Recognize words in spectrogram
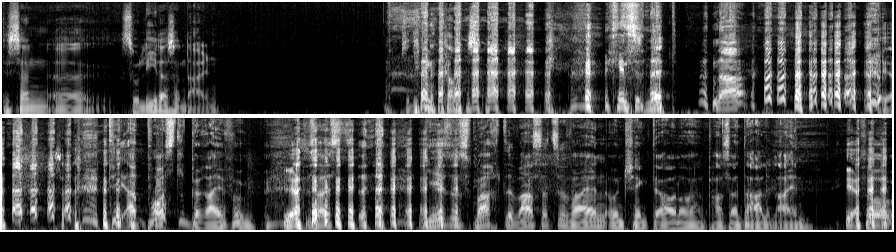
Das sind äh, so Ledersandalen. Zu denen kann man so. Kennst du das nicht? Na, die Apostelbereifung. Ja. Das heißt, Jesus machte Wasser zu Wein und schenkte auch noch ein paar Sandalen ein. Ja. So.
